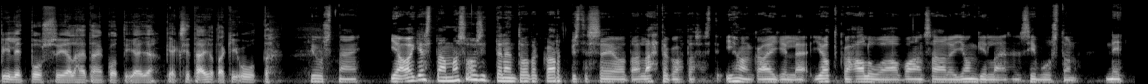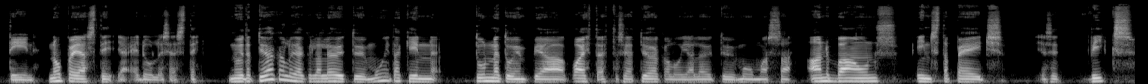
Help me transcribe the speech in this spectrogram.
pillit pussiin ja lähdetään kotiin ja keksitään jotakin uutta. Just näin. Ja oikeastaan mä suosittelen tuota kart.coota lähtökohtaisesti ihan kaikille, jotka haluaa vaan saada jonkinlaisen sivuston nettiin nopeasti ja edullisesti. Noita työkaluja kyllä löytyy muitakin tunnetuimpia vaihtoehtoisia työkaluja löytyy muun muassa Unbounce, Instapage ja sitten Wix.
